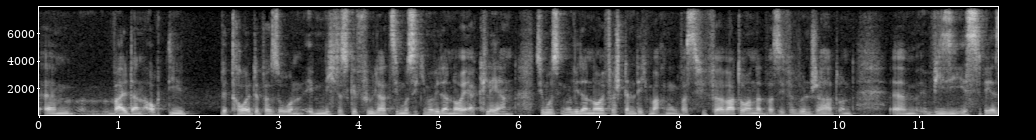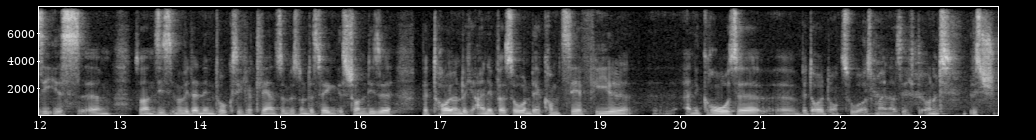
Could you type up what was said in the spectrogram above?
weil dann auch die betreute Person eben nicht das Gefühl hat, sie muss sich immer wieder neu erklären. Sie muss immer wieder neu verständlich machen, was sie für Erwartungen hat, was sie für Wünsche hat und ähm, wie sie ist, wer sie ist, ähm, sondern sie ist immer wieder in dem Druck, sich erklären zu müssen. Und deswegen ist schon diese Betreuung durch eine Person, der kommt sehr viel, äh, eine große äh, Bedeutung zu aus meiner Sicht. Und ist,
